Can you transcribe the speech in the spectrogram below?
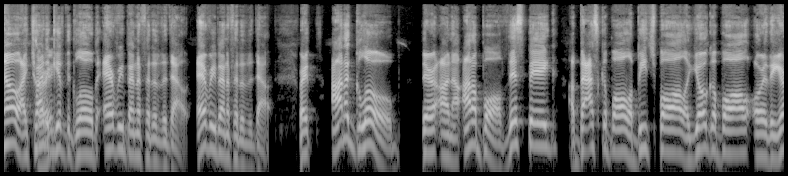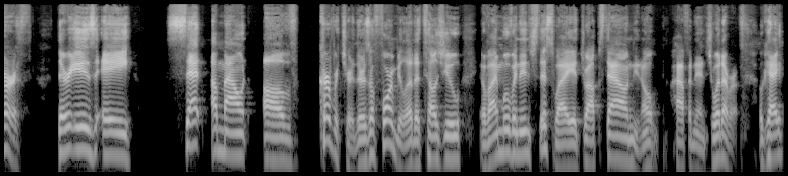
No, I try to give the globe every benefit of the doubt. Every benefit of the doubt. Right on a globe, they're on a, on a ball this big, a basketball, a beach ball, a yoga ball, or the Earth. There is a set amount of curvature. There's a formula that tells you if I move an inch this way, it drops down, you know, half an inch, whatever. Okay,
